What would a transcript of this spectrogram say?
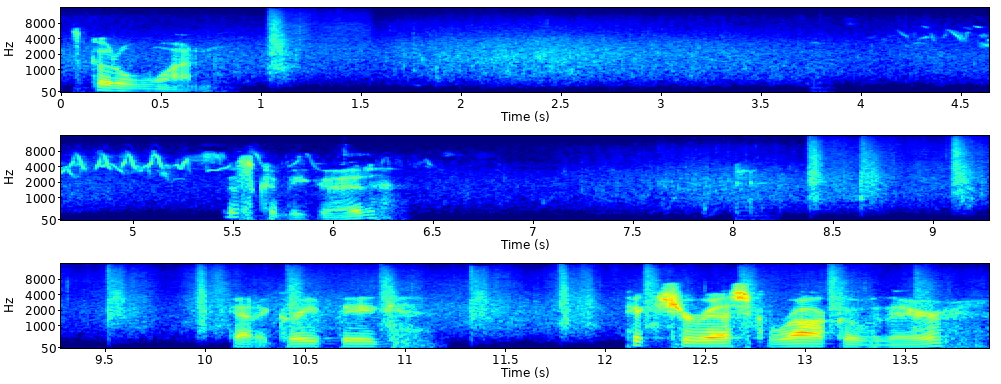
Let's go to 1. This could be good. Got a great big picturesque rock over there.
